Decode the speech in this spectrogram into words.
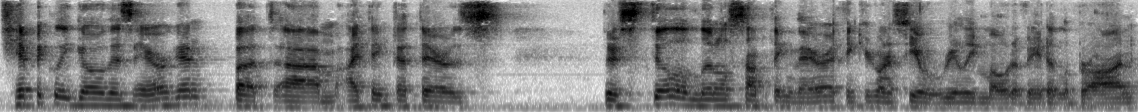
typically go this arrogant, but um, I think that there's there's still a little something there. I think you're going to see a really motivated LeBron.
